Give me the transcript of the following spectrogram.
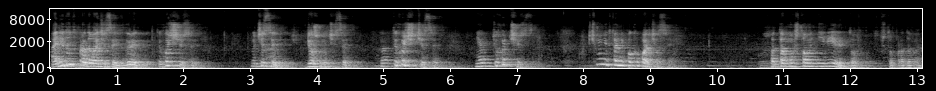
Они идут продавать часы говорят, ты хочешь часы? Ну часы, дешево часы. Да? Ты хочешь часы? Нет, ты хочешь часы? Почему никто не покупает часы? Потому что он не верит в то, что продавает.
